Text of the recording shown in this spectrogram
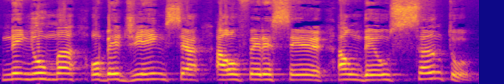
nenhuma obediência a oferecer a um Deus santo.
